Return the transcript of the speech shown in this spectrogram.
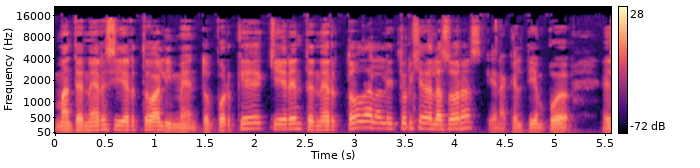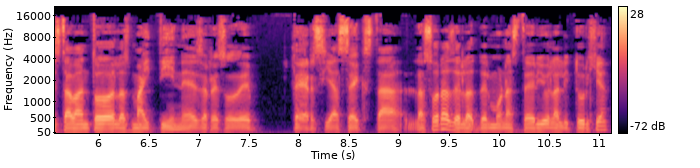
mantener cierto alimento? ¿Por qué quieren tener toda la liturgia de las horas? Que en aquel tiempo estaban todas las maitines, rezo de tercia, sexta, las horas de la- del monasterio, la liturgia.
